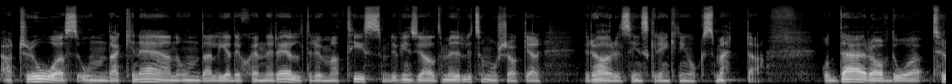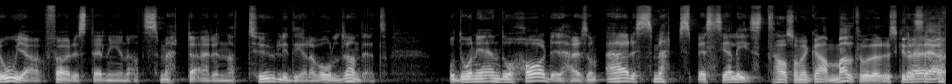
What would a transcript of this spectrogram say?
artros, onda knän, onda leder generellt, reumatism. Det finns ju allt möjligt som orsakar rörelseinskränkning och smärta. Och därav då, tror jag, föreställningen att smärta är en naturlig del av åldrandet. Och då när jag ändå har dig här som är smärtspecialist. Ja, som är gammal trodde jag du skulle säga.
